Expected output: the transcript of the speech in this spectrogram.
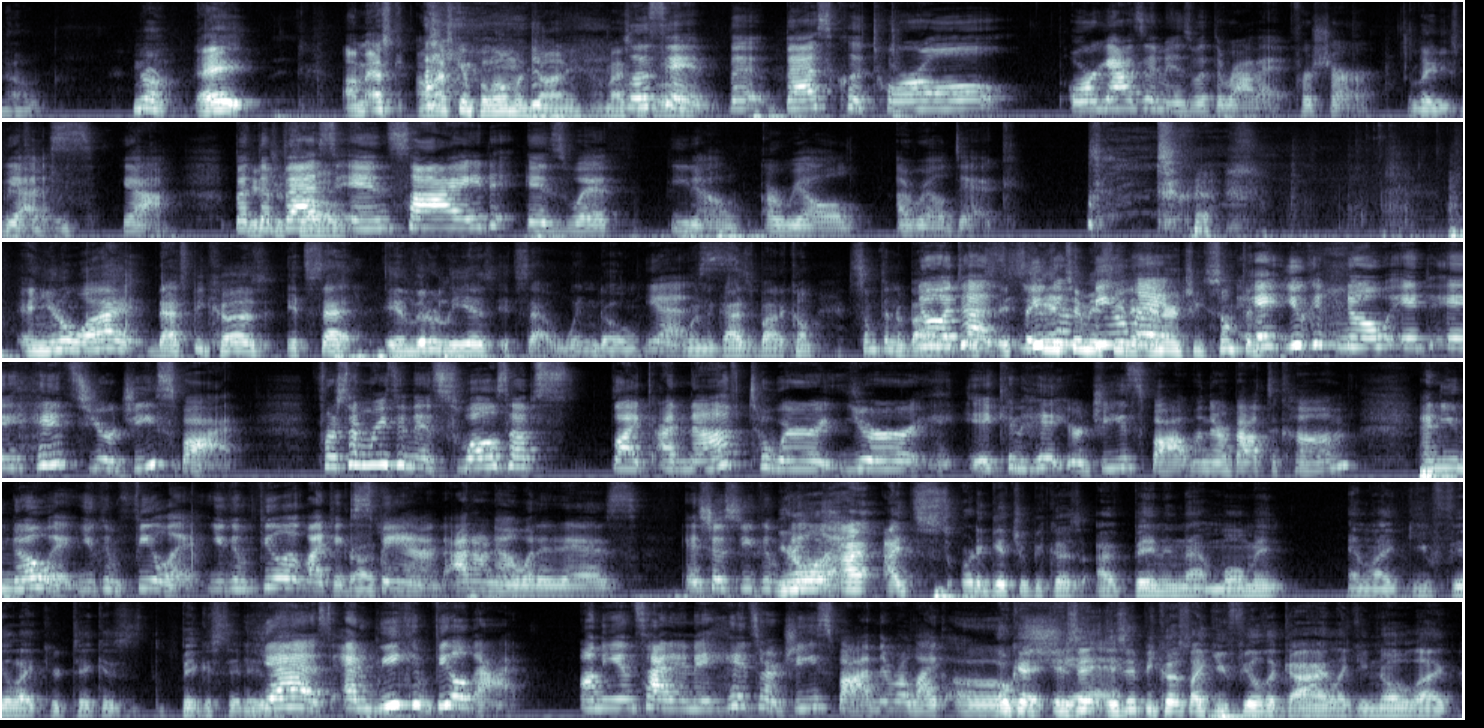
No. No, hey, I'm asking I'm asking Paloma, Johnny. I'm asking. Listen, Paloma. the best clitoral orgasm is with the rabbit for sure. ladies, pay Yes. attention. Yeah. But Get the best inside is with, you know, a real a real dick. and you know why? That's because it's that. It literally is. It's that window. Yes. When the guy's about to come, something about No, it. it does. It's, it's the You can intimacy, the it. energy, something. It you can no, it it hits your G spot. For some reason it swells up like enough to where you're it can hit your G spot when they're about to come and you know it. You can feel it. You can feel it like expand. I don't know what it is. It's just you can you feel know what? it. I I sort of get you because I've been in that moment, and like you feel like your dick is the biggest it is. Yes, and we can feel that on the inside, and it hits our G spot, and then we're like, "Oh, Okay, is it shit. is it because like you feel the guy like you know like,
